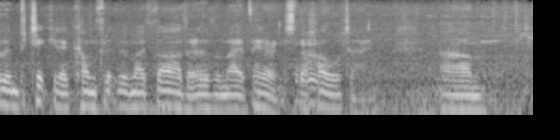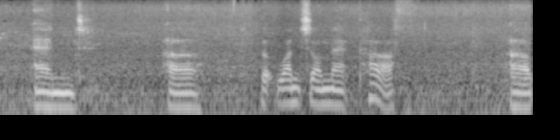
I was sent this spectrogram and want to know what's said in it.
In particular, conflict with my father over my appearance the whole time. Um, and uh, but once on that path, um,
